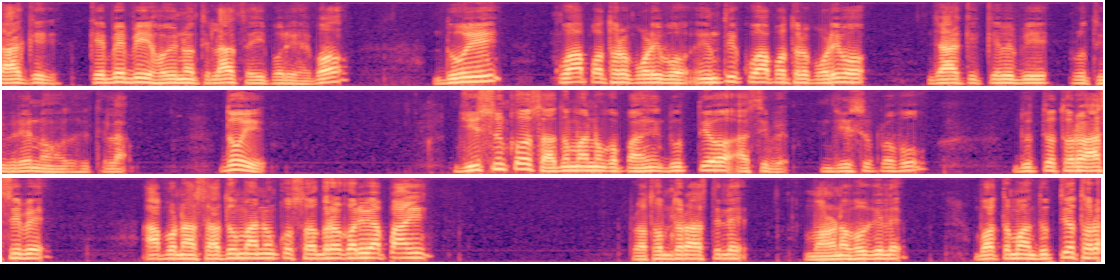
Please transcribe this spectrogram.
ଯାହାକି କେବେ ବି ହୋଇନଥିଲା ସେହିପରି ହେବ। ଦୁଇ କୁଆପଥର ପଡ଼ିବ। ଏମିତି କୁଆପଥର ପଡ଼ିବ ଯାହାକି କେବେ ବି ପୃଥିବୀରେ ନ ହୋଇଥିଲା। ଦୁଇ ଯୀଶୁଙ୍କ ସାଧୁମାନଙ୍କ ପାଇଁ ଦ୍ୱିତୀୟ ଆସିବେ। ଯୀଶୁ ପ୍ରଭୁ ଦ୍ୱିତୀୟ ଥର ଆସିବେ। ଆପଣ ସାଧୁମାନଙ୍କୁ ସଂଗ୍ରହ କରିବା ପାଇଁ ପ୍ରଥମ ଥର ଆସିଥିଲେ ମରଣ ଭୋଗିଲେ। ବର୍ତ୍ତମାନ ଦ୍ୱିତୀୟ ଥର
